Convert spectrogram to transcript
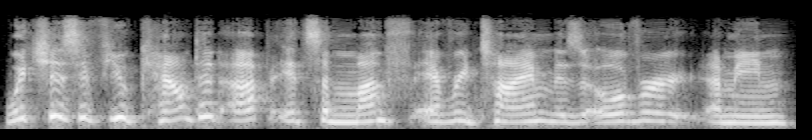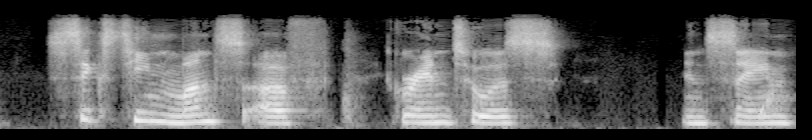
which is, if you count it up, it's a month every time is over. I mean, 16 months of grand tours, insane.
